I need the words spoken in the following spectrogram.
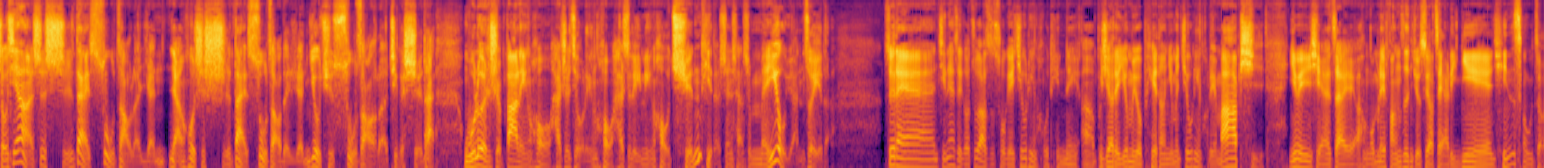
首先啊，是时代塑造了人，然后是时代塑造的人又去塑造了这个时代。无论是八零后还是九零后还是零零后，群体的身上是没有原罪的。所以呢，今天这个主要是说给九零后听的啊，不晓得有没有拍到你们九零后的马屁？因为现在啊，我们的方针就是要站的年轻受众，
